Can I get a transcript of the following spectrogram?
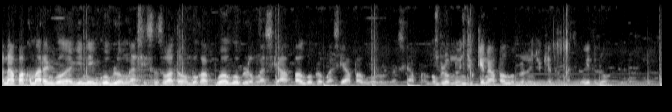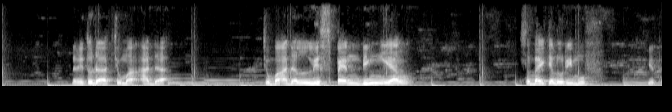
Kenapa kemarin gue nggak gini? Gue belum ngasih sesuatu sama bokap gue. Gue belum ngasih apa. Gue belum ngasih apa. Gue belum ngasih apa. Gue belum nunjukin apa. Gue belum nunjukin apa. Begitu doang dan itu udah cuma ada cuma ada list pending yang sebaiknya lu remove gitu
